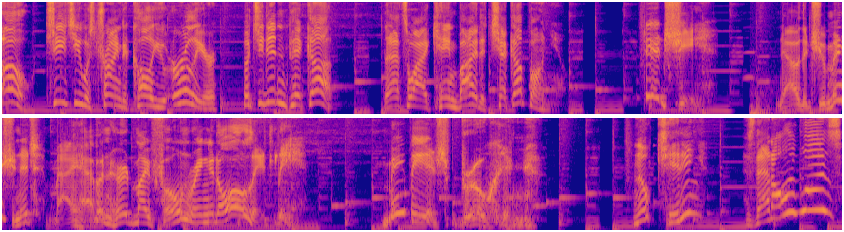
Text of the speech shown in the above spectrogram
Oh, Chi Chi was trying to call you earlier, but you didn't pick up. That's why I came by to check up on you. Did she? Now that you mention it, I haven't heard my phone ring at all lately. Maybe it's broken. No kidding? Is that all it was?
